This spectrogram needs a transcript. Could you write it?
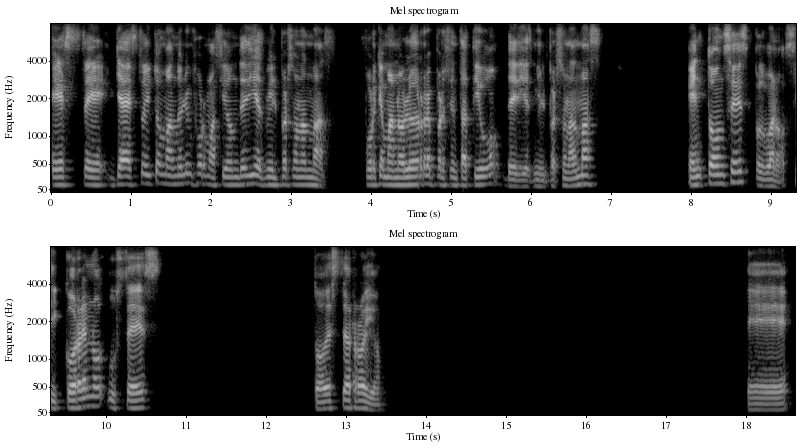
este, ya estoy tomando la información de 10.000 personas más, porque Manolo es representativo de 10.000 personas más. Entonces, pues bueno, si corren ustedes todo este rollo. Eh,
